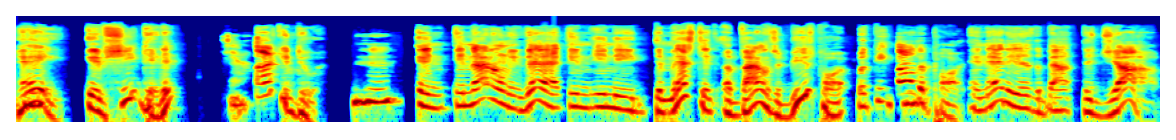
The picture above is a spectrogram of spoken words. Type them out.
Hey, if she did it, Yeah. I can do it. Hmm and and not only that in in the domestic uh, violence abuse part but the mm-hmm. other part and that is about the job.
